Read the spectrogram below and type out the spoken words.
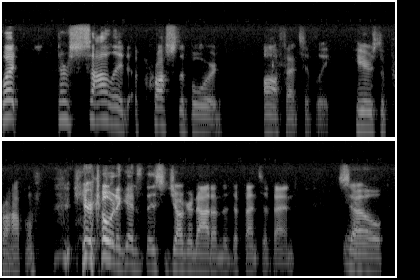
but they're solid across the board offensively. Here's the problem you're going against this juggernaut on the defensive end. So, yeah.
